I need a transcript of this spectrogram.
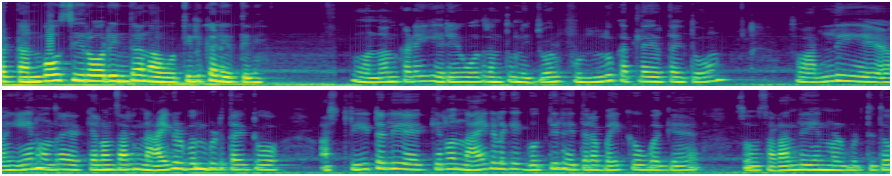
ಬಟ್ ಅನುಭವಿಸಿರೋರಿಂದ ನಾವು ತಿಳ್ಕೊಂಡಿರ್ತೀವಿ. ಒಂದೊಂದು ಕಡೆ ಏರಿಯಾಗೆ ಹೋದ್ರಂತೂ ನಿಜವಾಗ್ಲೂ ಫುಲ್ಲು ಕತ್ತಲೆ ಇರ್ತಾಯಿತ್ತು ಸೊ ಅಲ್ಲಿ ಏನು ಅಂದರೆ ಕೆಲವೊಂದು ಸಾರಿ ನಾಯಿಗಳು ಬಂದುಬಿಡ್ತಾಯಿತ್ತು. ಆ ಸ್ಟ್ರೀಟಲ್ಲಿ ಕೆಲವೊಂದು ನಾಯಿಗಳಿಗೆ ಗೊತ್ತಿಲ್ಲ ಈ ಥರ ಬೈಕ್ ಬಗ್ಗೆ. ಸೊ ಸಡನ್ಲಿ ಏನು ಮಾಡಿಬಿಡ್ತಿದ್ದೋ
